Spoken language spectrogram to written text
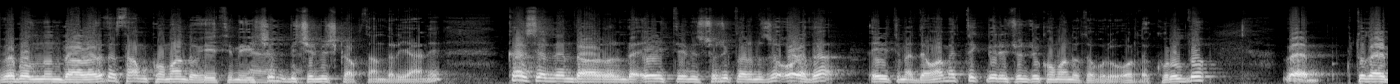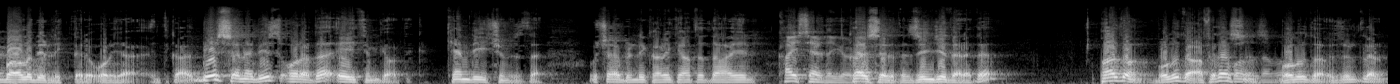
Ve Bolu'nun dağları da tam komando eğitimi için biçilmiş kaptandır yani. Kayseri'nin dağlarında eğittiğimiz çocuklarımızı orada eğitime devam ettik. Bir üçüncü komando taburu orada kuruldu. Ve Tugay bağlı birlikleri oraya intikal Bir sene biz orada eğitim gördük. Kendi içimizde. Uçağı birlik harekatı dahil Kayseri'de gördüm. Kayseri'de, Zincidere'de pardon Bolu'da affedersiniz. Bolu'da, Bolu'da, Bolu. özür dilerim.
